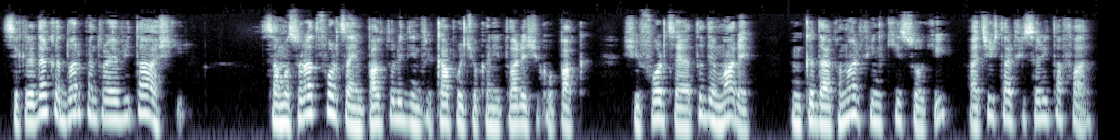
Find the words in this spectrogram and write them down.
Se credea că doar pentru a evita așchii. S-a măsurat forța impactului dintre capul ciocănitoare și copac și forța e atât de mare încât dacă nu ar fi închis ochii, aceștia ar fi sărit afară.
